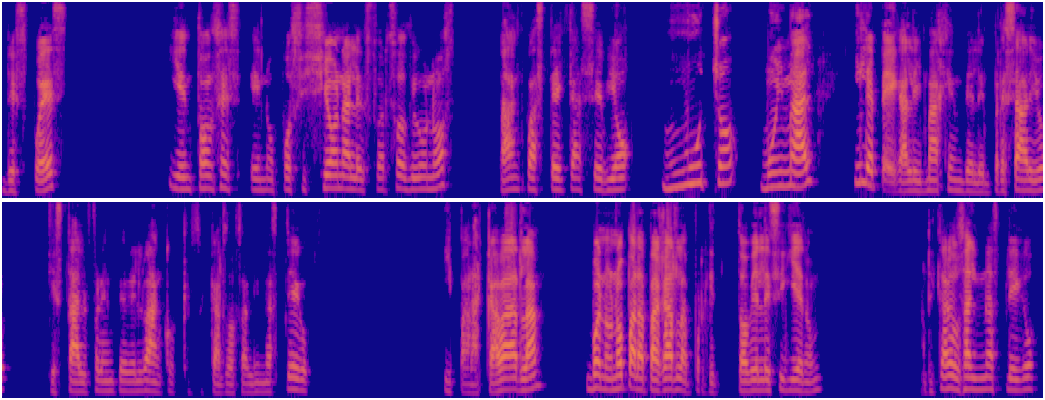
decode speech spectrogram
después. Y entonces, en oposición al esfuerzo de unos, Banco Azteca se vio mucho, muy mal y le pega la imagen del empresario que está al frente del banco, que es Ricardo Salinas Pliego. Y para acabarla, bueno, no para pagarla, porque todavía le siguieron, Ricardo Salinas Pliego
